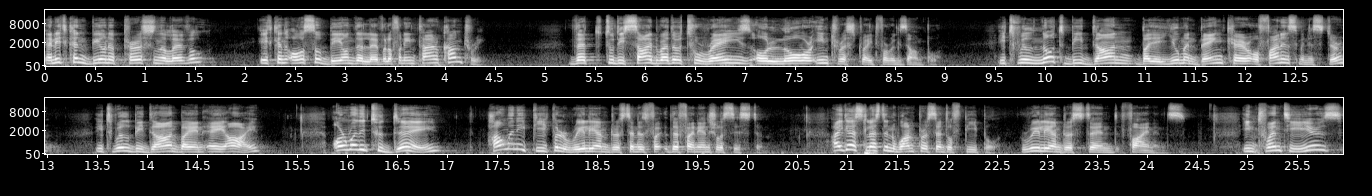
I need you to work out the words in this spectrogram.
And it can be on a personal level, it can also be on the level of an entire country. That to decide whether to raise or lower interest rate, for example. It will not be done by a human banker or finance minister. It will be done by an AI. Already today, how many people really understand the financial system? I guess less than 1% of people really understand finance. In 20 years,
